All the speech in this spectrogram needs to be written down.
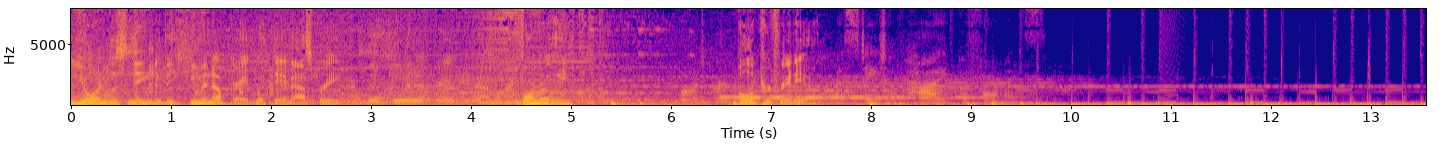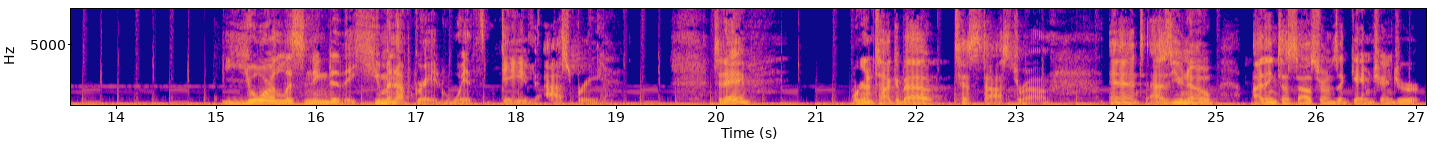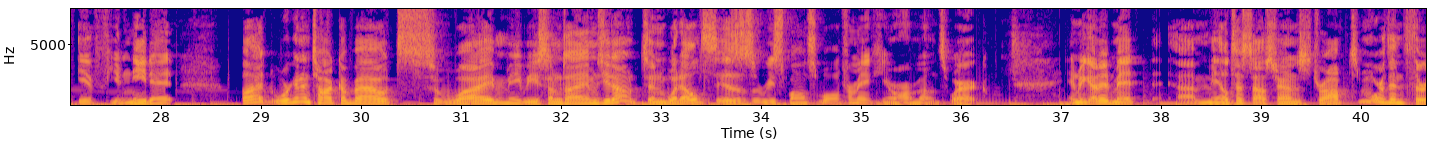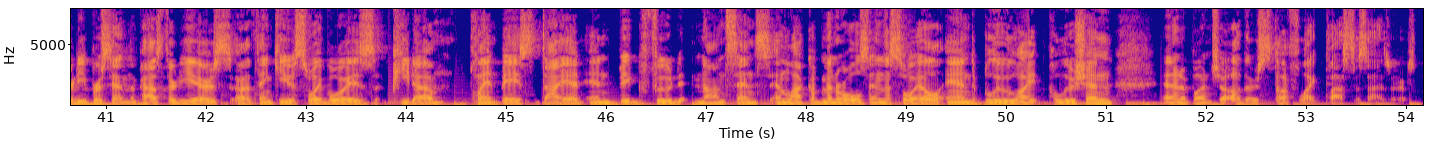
You're listening to The Human Upgrade with Dave Asprey, formerly Bulletproof Radio. A state of high performance. You're listening to The Human Upgrade with Dave Asprey. Today, we're going to talk about testosterone. And as you know, I think testosterone is a game changer if you need it. But we're going to talk about why maybe sometimes you don't and what else is responsible for making your hormones work. And we got to admit, uh, male testosterone has dropped more than 30% in the past 30 years. Uh, thank you, soy boys, PETA, plant based diet, and big food nonsense, and lack of minerals in the soil, and blue light pollution, and a bunch of other stuff like plasticizers.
